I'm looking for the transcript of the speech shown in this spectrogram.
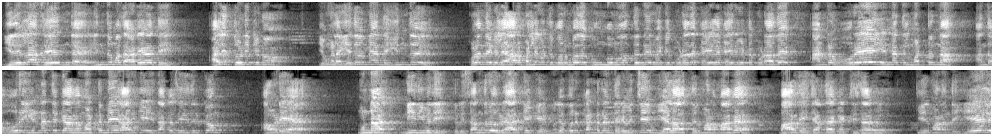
இதெல்லாம் இந்த இந்து மத அடையாளத்தை அழித்தொழிக்கணும். இவங்களை எதுவுமே அந்த இந்து குழந்தைகள் யாரும் பள்ளிக்கூடத்துக்கு வரும்போது குங்குமம் திருநீர் வைக்கக்கூடாது கையில கயிறு கட்டக்கூடாது என்ற ஒரே எண்ணத்தில் மட்டும்தான் அந்த ஒரு எண்ணத்துக்காக மட்டுமே அறிக்கையை தாக்கல் செய்திருக்கும். அவருடைய முன்னாள் நீதிபதி திரு சந்திர அறிக்கைக்கு மிக பெரும் கண்டனம் தெரிவித்து ஏழாவது தீர்மானமாக பாரதிய ஜனதா கட்சி சார்பில் தீர்மானம் இந்த ஏழு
